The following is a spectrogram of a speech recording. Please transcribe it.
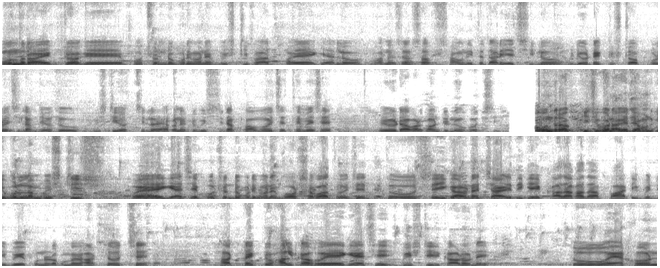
বন্ধুরা, একটু আগে প্রচণ্ড পরিমাণে বৃষ্টিপাত হয়ে গেল। মানুষজন সব সামনিতে দাঁড়িয়েছিল। ভিডিওটা একটু স্টপ করেছিলাম, যেহেতু বৃষ্টি হচ্ছিল, এখন একটু বৃষ্টিটা কম হয়েছে, থেমেছে। ভিডিওটা আবার কন্টিনিউ করছি। বন্ধুরা, কিছুক্ষণ আগে যেমন কি বললাম, বৃষ্টি হয়ে গেছে প্রচণ্ড পরিমাণে বর্ষাপাত হয়েছে। তো সেই কারণে চারিদিকে কাদা কাদা, পা টিপে টিপে কোনো রকমভাবে হাঁটতে হচ্ছে। হাটটা একটু হালকা হয়ে গেছে বৃষ্টির কারণে। তো এখন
